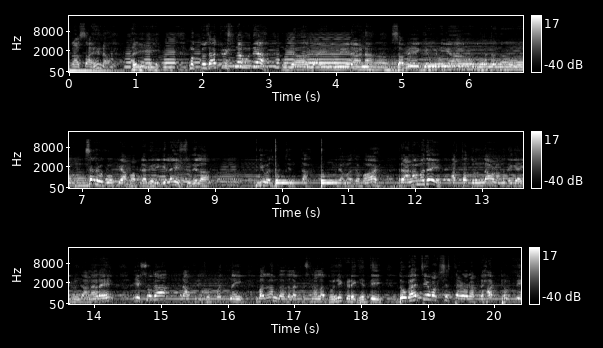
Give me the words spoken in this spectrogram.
त्रास आहे ना? आई, मग तुझा कृष्ण उद्या? उद्या जाईन मी राणा. सभे घेऊन या सर्व गोपी आपापल्या घरी गेला यशोदेला दिवसभर चिंता. उद्या माझं बाळ राणामध्ये अर्थात वृंदावनामध्ये गाय घेऊन जाणार आहे. यशोदा रात्री झोपत नाही. बलराम दादाला कृष्णाला दोन्हीकडे घेते. दोघांचे वक्षस्थळावर आपले हात ठेवते.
